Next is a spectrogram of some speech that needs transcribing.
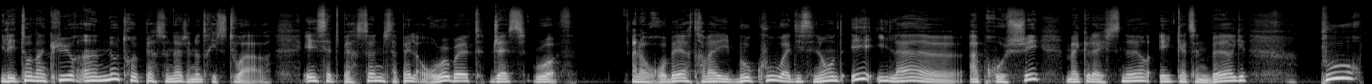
Il est temps d'inclure un autre personnage à notre histoire, et cette personne s'appelle Robert Jess Roth. Alors Robert travaille beaucoup à Disneyland et il a euh, approché Michael Eisner et Katzenberg pour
